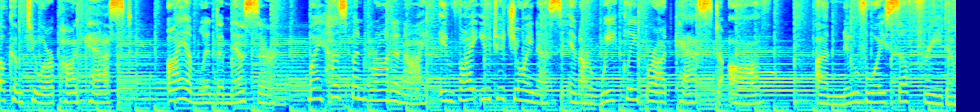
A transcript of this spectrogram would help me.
Welcome to our podcast. I am Linda Messer. My husband Ron and I invite you to join us in our weekly broadcast of A New Voice of Freedom.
